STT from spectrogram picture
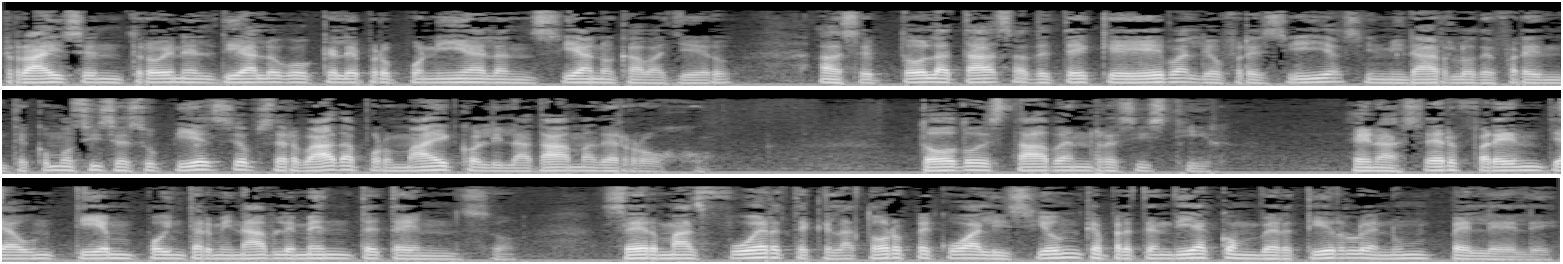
Rice entró en el diálogo que le proponía el anciano caballero, aceptó la taza de té que Eva le ofrecía sin mirarlo de frente, como si se supiese observada por Michael y la dama de rojo. Todo estaba en resistir en hacer frente a un tiempo interminablemente tenso, ser más fuerte que la torpe coalición que pretendía convertirlo en un pelele.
